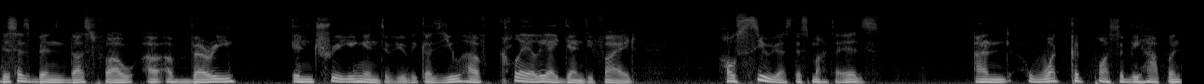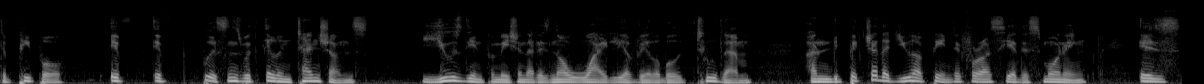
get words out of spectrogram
This has been thus far a, a very intriguing interview because you have clearly identified how serious this matter is and what could possibly happen to people if if persons with ill intentions use the information that is now widely available to them. And the picture that you have painted for us here this morning is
